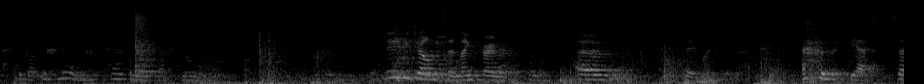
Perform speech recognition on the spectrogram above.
I've forgotten her name, how terribly professional. Lindsay Johnson, thank you very much. Um, save my skin there. Um, yes, so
